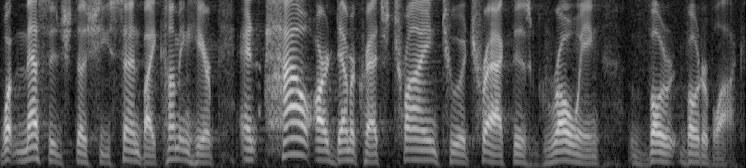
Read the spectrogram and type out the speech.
what message does she send by coming here? And how are Democrats trying to attract this growing voter, voter bloc?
